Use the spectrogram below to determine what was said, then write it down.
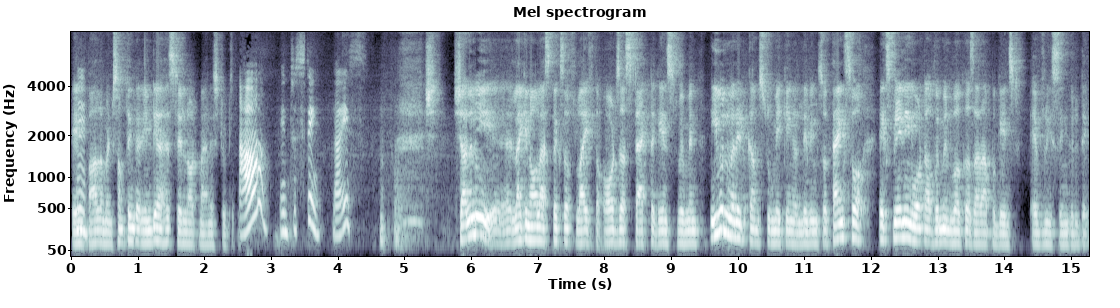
in mm. parliament something that india has still not managed to do ah interesting nice Shalini, uh, like in all aspects of life, the odds are stacked against women, even when it comes to making a living. So, thanks for explaining what our women workers are up against every single day.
